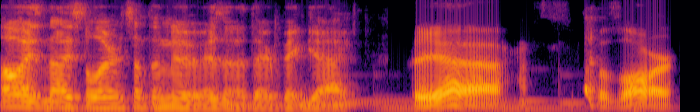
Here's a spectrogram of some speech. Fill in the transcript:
Always nice to learn something new, isn't it, there, big guy? Yeah, that's bizarre.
